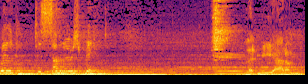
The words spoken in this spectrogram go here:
Welcome to Summoner's Rift. Let me at him.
